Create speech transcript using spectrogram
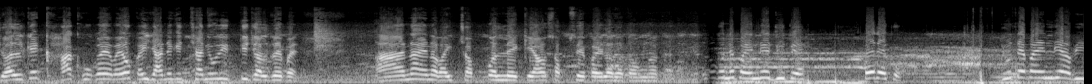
जल के खाक हो गए, भाई कहीं जाने की इच्छा नहीं हो रही, इतनी जल रहे पैर। आना है ना भाई, चप्पल लेके आओ, सबसे पहला बताऊँगा तो। पहन लिए जूते। ये देखो, जूते पहन लिए अभी।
